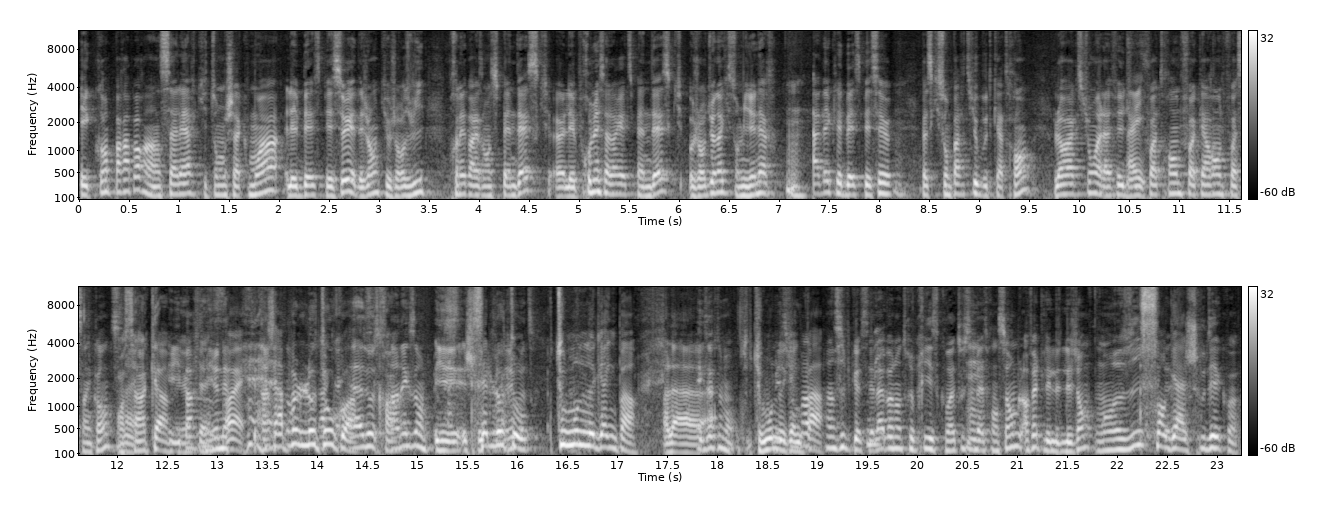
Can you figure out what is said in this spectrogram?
Et quand par rapport à un salaire qui tombe chaque mois, les BSPCE, il y a des gens qui aujourd'hui, prenez par exemple Spendesk, euh, les premiers salariés de Spendesk, aujourd'hui il y en a qui sont millionnaires Mm. avec les BSPCE parce qu'ils sont partis au bout de 4 ans. Leur action, elle a fait du Ah oui. x30, x40, x50. Bon, c'est un cas. Et ils mais partent ok. millionnaires. Ouais, c'est un peu le loto, y quoi. a d'autres. hein. un exemple. C'est le loto. Tout le monde ne gagne pas. Exactement. Tout le monde Mais ne gagne pas. du principe que c'est la bonne entreprise, qu'on va tous se Mm. mettre ensemble. En fait, les, les gens ont envie S'engagent. soudés, quoi.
